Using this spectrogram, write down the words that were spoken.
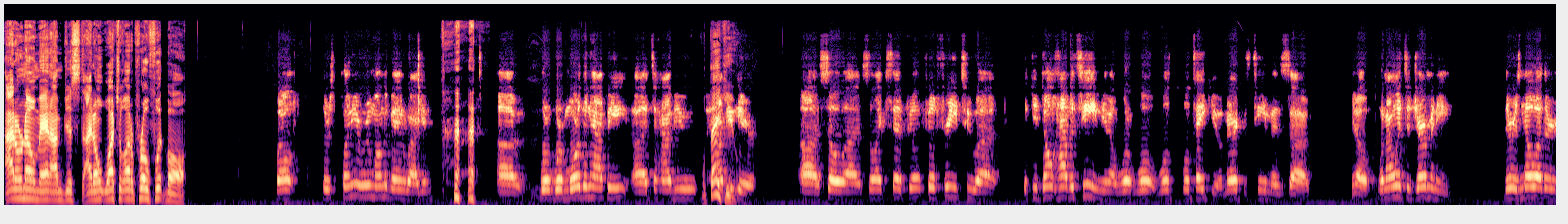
I don't know, man. I'm just, I don't watch a lot of pro football. Well, there's plenty of room on the bandwagon. uh, we're, we're more than happy uh, to have you. Well, thank have you. you here. Uh, so, uh, so like I said, feel feel free to uh, if you don't have a team, you know, we'll we'll we'll, we'll take you. America's team is, uh, you know, when I went to Germany, there is no other.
